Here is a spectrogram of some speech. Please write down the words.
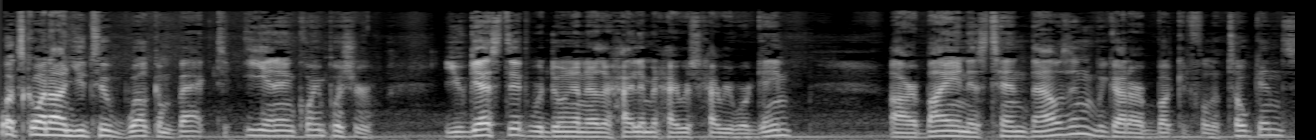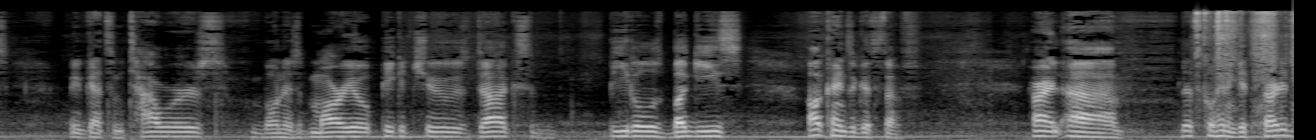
What's going on YouTube? Welcome back to E&N Coin Pusher. You guessed it, we're doing another high limit, high risk, high reward game. Our buy-in is 10,000. We got our bucket full of tokens. We've got some towers, bonus Mario, Pikachu's, ducks, beetles, buggies, all kinds of good stuff. All right, uh, let's go ahead and get started.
